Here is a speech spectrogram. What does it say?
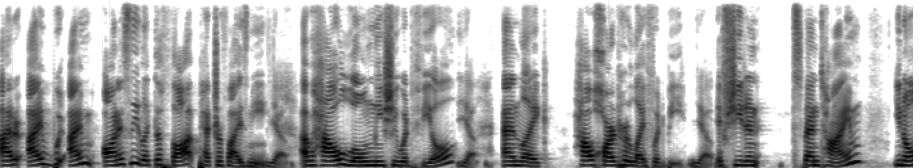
I, I would I'm honestly like the thought petrifies me Yeah. of how lonely she would feel Yeah. and like how hard her life would be Yeah. if she didn't spend time you know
